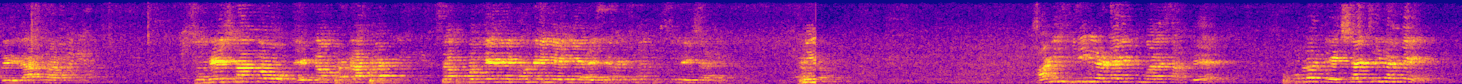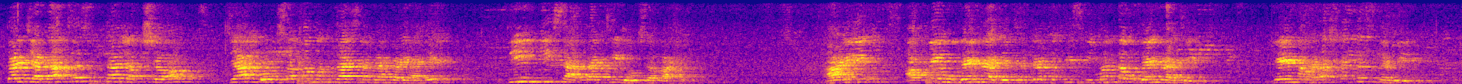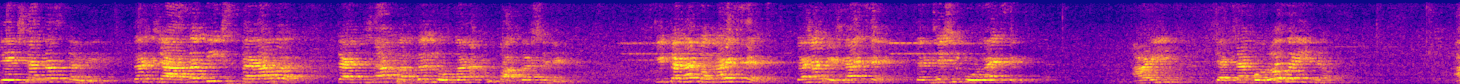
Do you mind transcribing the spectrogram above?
चेहरा था सुरेश तो एकदम फटाफट सब बोलने में होने ये ये ऐसे सुरेश आहे आणि ही लढाई तुम्हाला सांगते पूर्ण देशाची नव्हे तर जगाचं सुद्धा लक्ष ज्या लोकसभा मतदारसंघाकडे आहे ती ही सातारची लोकसभा आहे आणि आपले उदयनराजे छत्रपती श्रीमंत उदयनराजे हे महाराष्ट्रातच नव्हे देशातच नव्हे तर जागतिक स्तरावर त्यांच्याबद्दल लोकांना खूप आकर्षण आहे. की त्यांना बघायचंय त्यांना भेटायचंय त्यांच्याशी बोलायचंय. आणि त्याच्या बरोबरीनं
